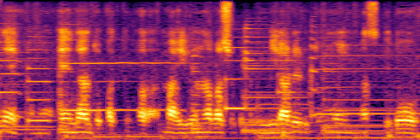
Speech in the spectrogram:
ね、あの演談とかとか、まあいろんな場所とかも見られると思いますけど、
